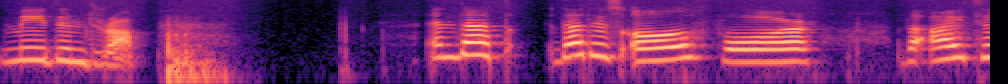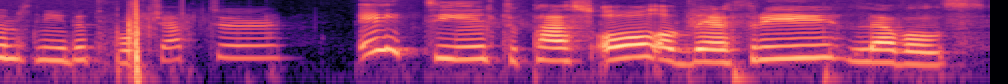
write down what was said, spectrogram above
maiden drop and that that is all for the items needed for chapter 18 to pass all of their three levels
